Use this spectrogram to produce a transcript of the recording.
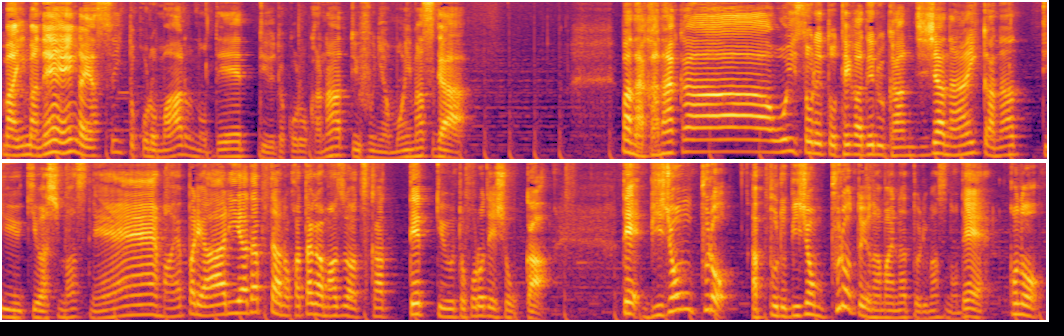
まあ今ね、円が安いところもあるのでっていうところかなっていうふうには思いますが、まあなかなか、おいそれと手が出る感じじゃないかなっていう気はしますね。まあやっぱりアーリーアダプターの方がまずは使ってっていうところでしょうか。で、ビジョンプロ、Apple Vision Pro という名前になっておりますので、この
